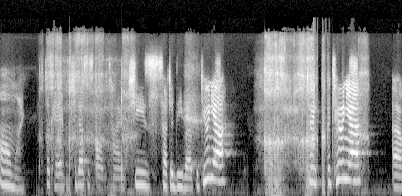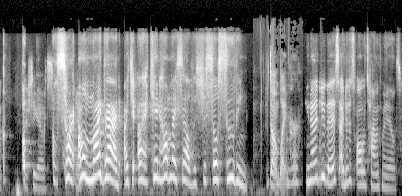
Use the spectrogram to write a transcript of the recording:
Oh my. It's okay. She does this all the time. She's such a diva. Petunia. Petunia. Oh, oh, there she goes. Oh, sorry. Yeah. Oh, my bad. I, ju- I can't help myself. It's just so soothing. Don't blame her. You know how to do this? I do this all the time with my nails.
